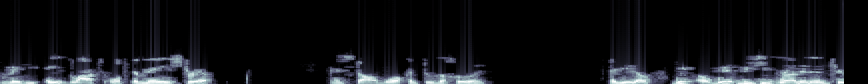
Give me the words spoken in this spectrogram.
maybe eight blocks off the main strip and start walking through the hood. And you know, we uh, we we keep running into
